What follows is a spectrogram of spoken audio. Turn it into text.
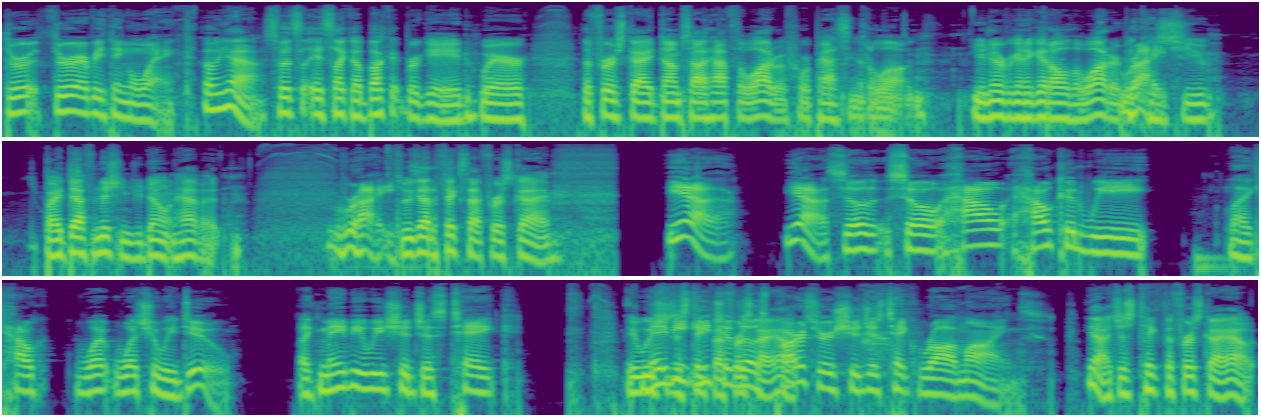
threw threw everything away. Oh yeah. So it's it's like a bucket brigade where the first guy dumps out half the water before passing it along. You're never going to get all the water because Right. you, by definition, you don't have it. Right. So we got to fix that first guy. Yeah. Yeah. So so how how could we like how what what should we do? Like maybe we should just take Maybe we should maybe just take each of those out. parsers should just take raw lines. Yeah, just take the first guy out.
